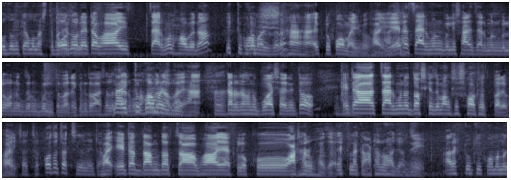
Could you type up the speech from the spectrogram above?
ওজন কেমন আসতে পারে ওজন এটা ভাই চার মন হবে না। একটু কম আসবে না? আচ্ছা। হ্যাঁ হ্যাঁ একটু কম আসবে ভাই। এটা চার মন বলি সাড়ে চার মন বলি অনেকজন বলতে পারে কিন্তু আসলে চার মন হবে না। ভাই হ্যাঁ কারণ এখনও বয়স হয়নি তো। এটা চার মনে দশ কেজি মাংস শর্ট হতে পারে ভাই। আচ্ছা আচ্ছা কত চাচ্ছিলেন এটা? ভাই এটার দাম দর চা ভাই এক লক্ষ আঠারো হাজার। এক লাখ আঠারো হাজার। জি। আর একটু কি কমানো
